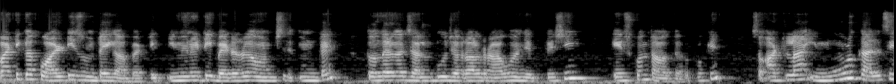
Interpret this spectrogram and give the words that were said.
వాటికి క్వాలిటీస్ ఉంటాయి కాబట్టి. ఇమ్యూనిటీ బెటర్గా ఉంచి ఉంటే తొందరగా జలుబు జ్వరాలు రావు అని చెప్పేసి వేసుకొని తాగుతారు. ఓకే? సో అట్లా ఈ మూడు కలిసి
